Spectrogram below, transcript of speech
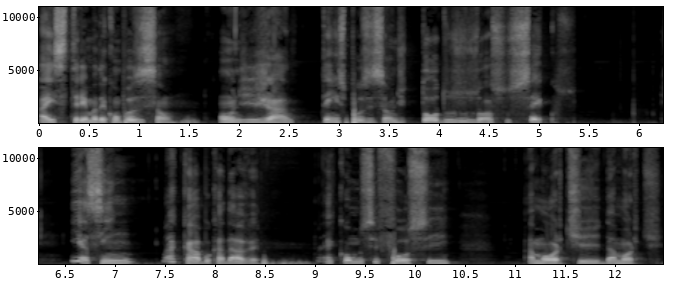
a extrema decomposição, onde já tem exposição de todos os ossos secos. E assim acaba o cadáver. É como se fosse a morte da morte.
